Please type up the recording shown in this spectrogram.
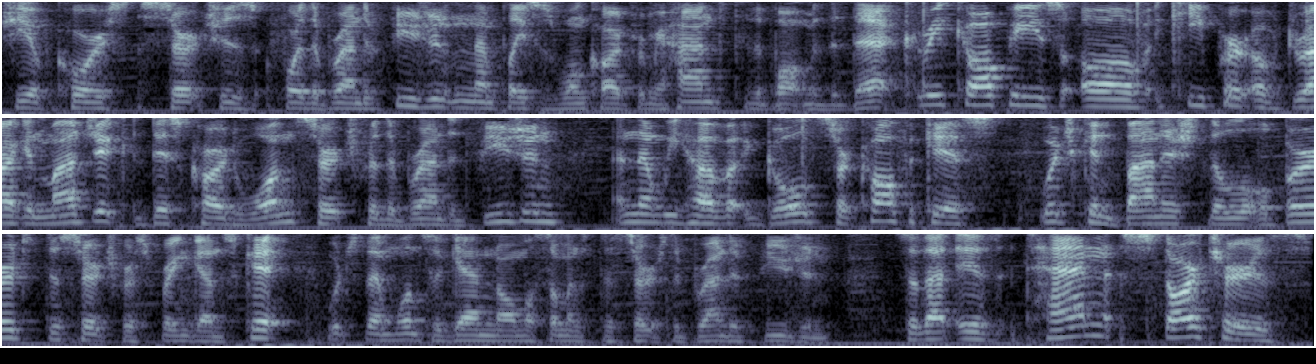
She, of course, searches for the Branded Fusion and then places one card from your hand to the bottom of the deck. Three copies of Keeper of Dragon Magic. Discard one, search for the Branded Fusion. And then we have Gold Sarcophagus, which can banish the little bird to search for Springans Kitt, which then once again normal summons to search the Branded Fusion. So that is 10 starters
